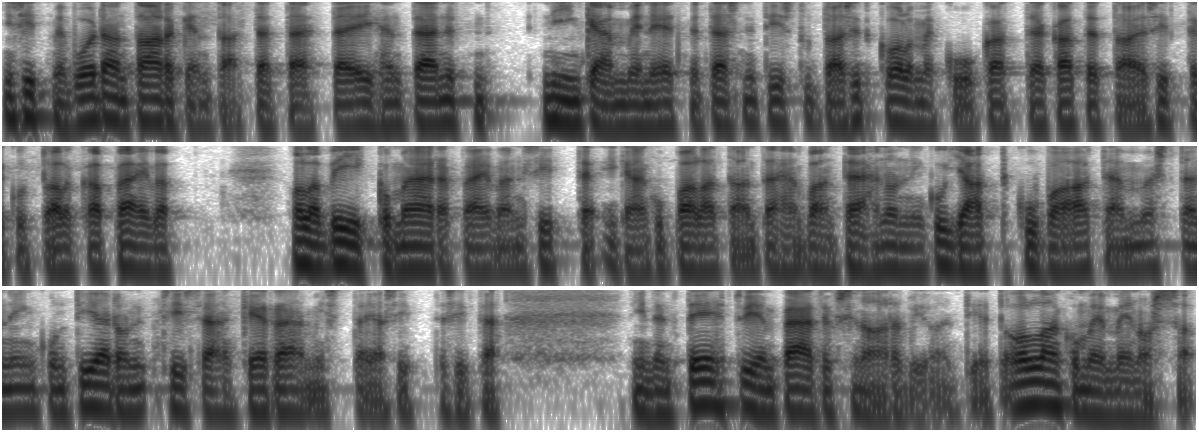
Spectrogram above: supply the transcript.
Niin sitten me voidaan tarkentaa tätä, että eihän tämä nyt niinkään mene, että me tässä nyt istutaan sitten kolme kuukautta ja katetaan ja sitten kun alkaa päivä olla viikko määräpäivä, niin sitten ikään kuin palataan tähän, vaan tämähän on niin kuin jatkuvaa tämmöistä niin kuin tiedon sisään keräämistä ja sitten sitä niiden tehtyjen päätöksen arviointi, että ollaanko me menossa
